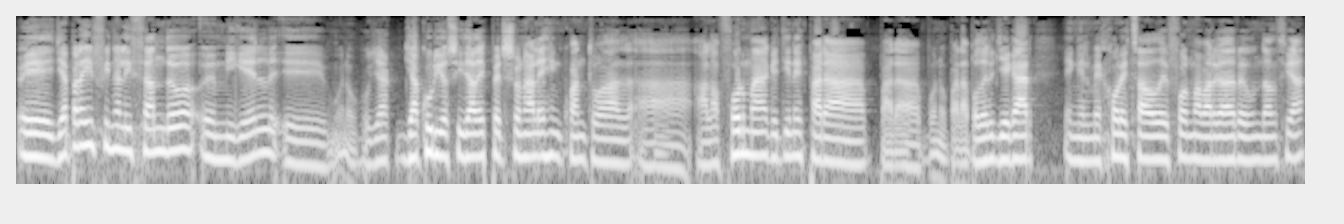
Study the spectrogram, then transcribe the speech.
Eh, ya para ir finalizando, eh, Miguel, eh, bueno, pues ya, ya, curiosidades personales en cuanto a, la forma que tienes para, para, bueno, para poder llegar en el mejor estado de forma, valga la redundancia,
